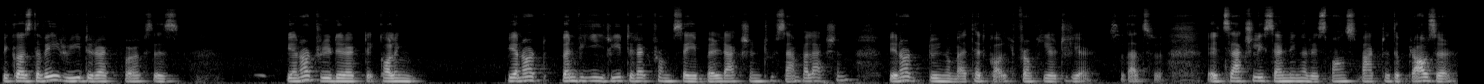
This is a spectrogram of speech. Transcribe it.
Because the way redirect works is we are not redirecting calling we are not when we redirect from say build action to sample action we're not doing a method call from here to here. So that's it's actually sending a response back to the browser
